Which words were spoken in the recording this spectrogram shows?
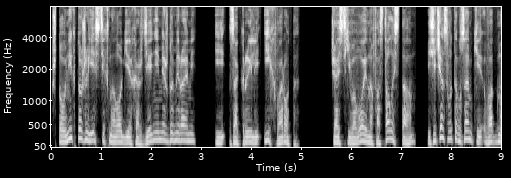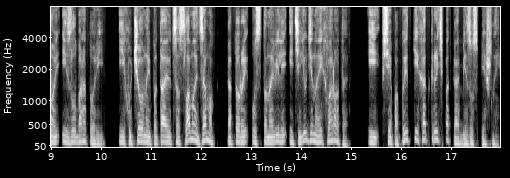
что у них тоже есть технология хождения между мирами, и закрыли их ворота. Часть его воинов осталась там, и сейчас в этом замке в одной из лабораторий их ученые пытаются сломать замок, который установили эти люди на их ворота, и все попытки их открыть пока безуспешны.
